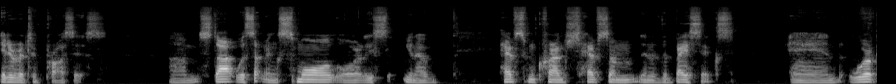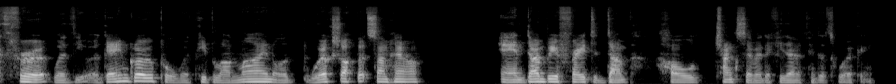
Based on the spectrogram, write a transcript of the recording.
iterative process. Um, start with something small, or at least you know, have some crunch, have some you know the basics, and work through it with your game group or with people online, or workshop it somehow. And don't be afraid to dump whole chunks of it if you don't think it's working.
